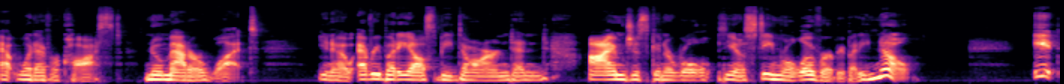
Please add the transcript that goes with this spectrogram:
at whatever cost, no matter what you know, everybody else be darned and I'm just going to roll, you know, steamroll over everybody. No. It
